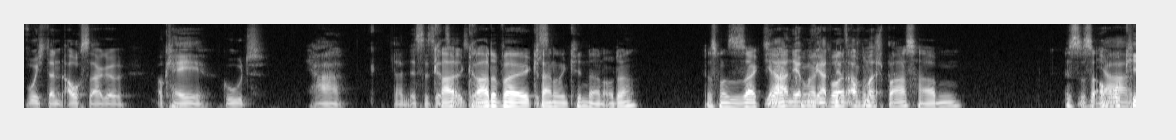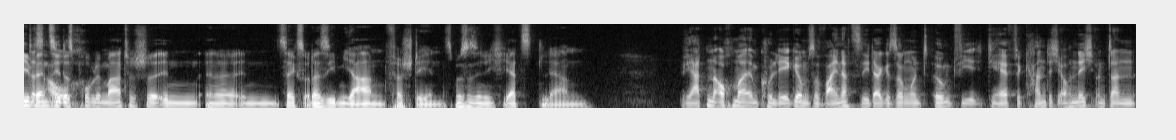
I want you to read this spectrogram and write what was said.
wo ich dann auch sage, okay, gut, ja, dann ist es jetzt Gra halt so. Gerade bei kleineren Kindern, oder? Dass man so sagt, Ja, ja, nee, mal, wir die wollen jetzt auch mal- Spaß haben. Es ist auch Ja, okay, wenn sie das auch. Problematische in, in, in sechs oder sieben Jahren verstehen. Das müssen sie nicht jetzt lernen. Wir hatten auch mal im Kollegium so Weihnachtslieder gesungen und irgendwie die Hälfte kannte ich auch nicht und dann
